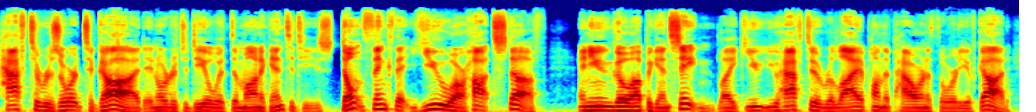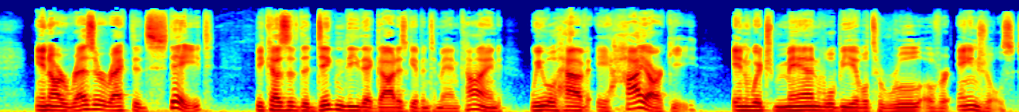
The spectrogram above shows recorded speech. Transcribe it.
have to resort to God in order to deal with demonic entities, don't think that you are hot stuff and you can go up against Satan. Like you you have to rely upon the power and authority of God. In our resurrected state, because of the dignity that God has given to mankind, we will have a hierarchy in which man will be able to rule over angels.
